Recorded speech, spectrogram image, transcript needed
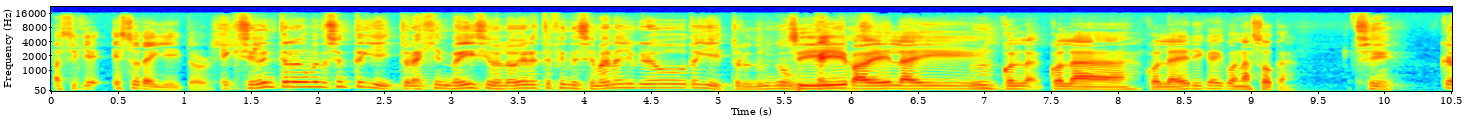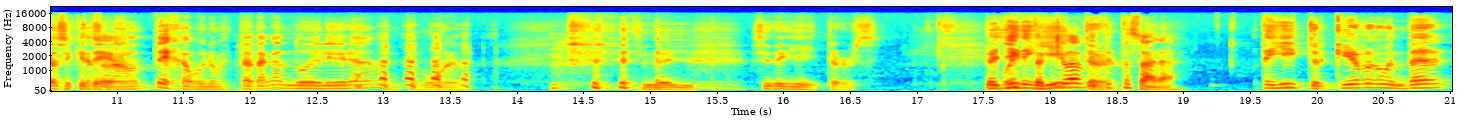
Así que eso Taquillator. Excelente recomendación Taquillator, agendadísima. Lo voy a ver este fin de semana, yo creo, Taquillator, el domingo. Sí, para verla ahí Mm. con, la, con, la, con la Erika y con Azoka. Sí. Claro, si Así que que te deja. nos deja, porque no me está atacando deliberadamente, pues, weón. Sí, Taquillators. Taquillator, ¿qué Taquillator. viste esta semana? Taquillator, quiero recomendar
